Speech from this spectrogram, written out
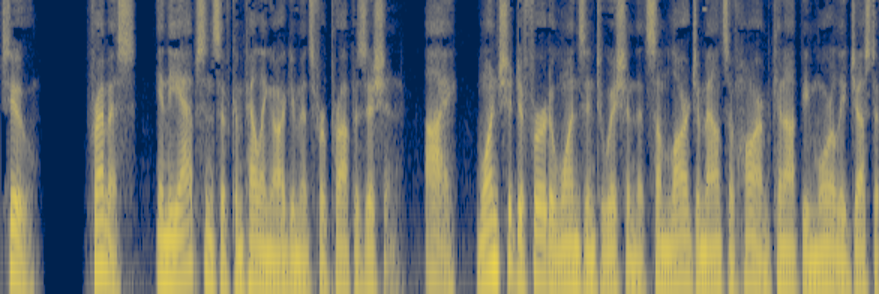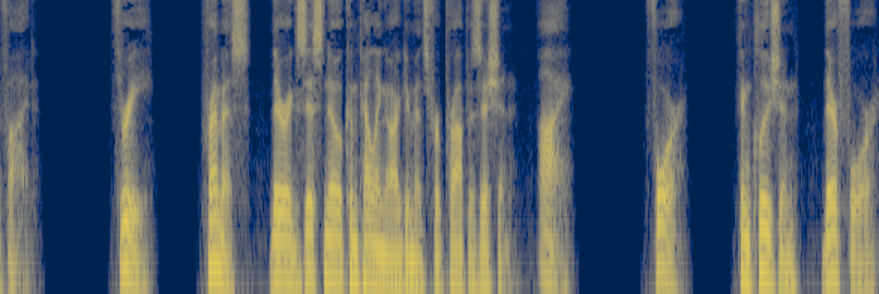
2. Premise In the absence of compelling arguments for proposition I, one should defer to one's intuition that some large amounts of harm cannot be morally justified. 3. Premise There exists no compelling arguments for proposition I. 4. Conclusion Therefore,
